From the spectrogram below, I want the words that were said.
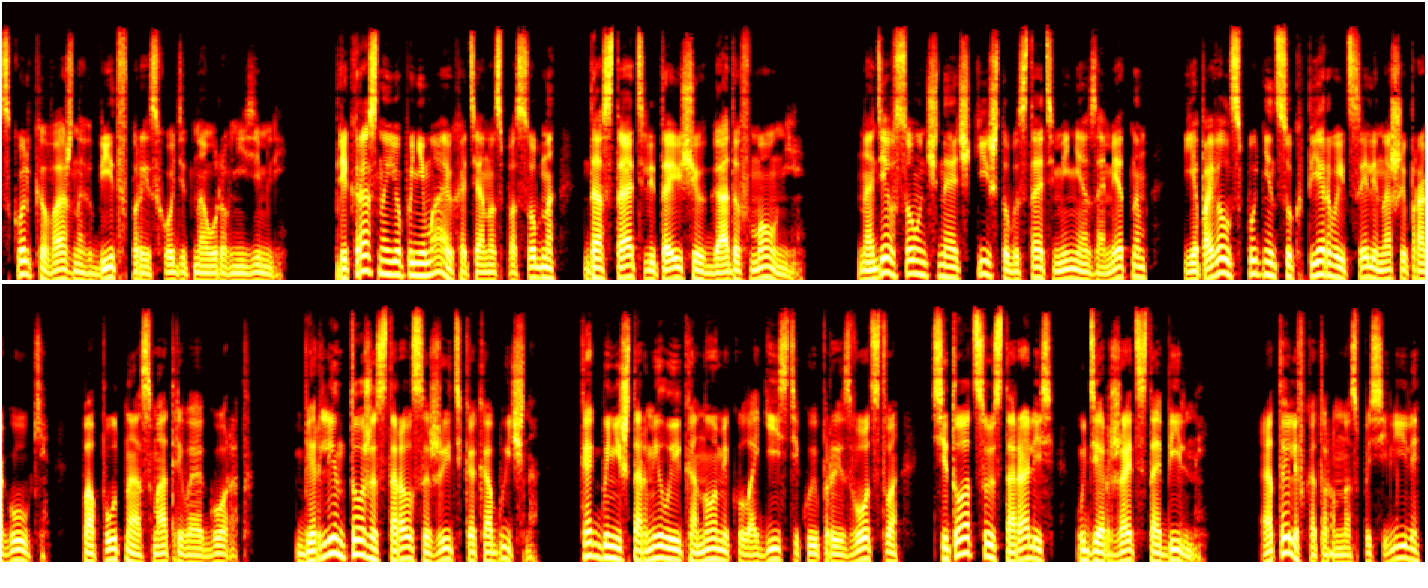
сколько важных битв происходит на уровне Земли. Прекрасно ее понимаю, хотя она способна достать летающих гадов молнии. Надев солнечные очки, чтобы стать менее заметным, я повел спутницу к первой цели нашей прогулки, попутно осматривая город. Берлин тоже старался жить как обычно. Как бы ни штормило экономику, логистику и производство, ситуацию старались удержать стабильной. Отель, в котором нас поселили,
